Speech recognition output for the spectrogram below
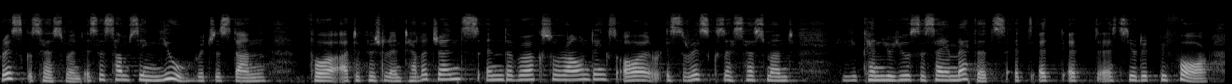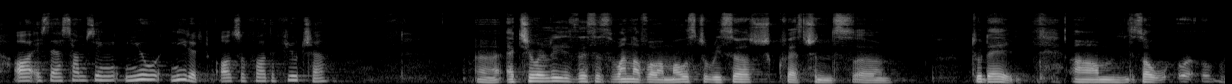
Risk assessment, is there something new which is done for artificial intelligence in the work surroundings, or is risk assessment, you, can you use the same methods at, at, at, as you did before, or is there something new needed also for the future? Uh, actually, this is one of our most researched questions uh, today. Um, so, uh,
